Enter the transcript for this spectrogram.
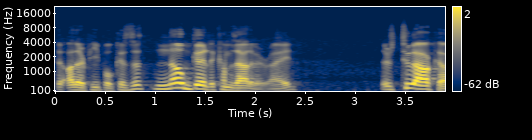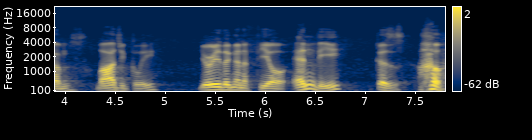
to other people because there's no good that comes out of it, right? There's two outcomes, logically. You're either going to feel envy because, oh,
